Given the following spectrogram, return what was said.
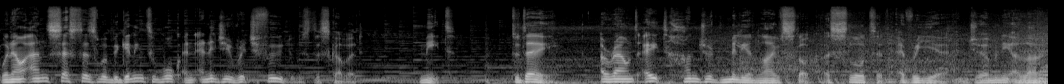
When our ancestors were beginning to walk, an energy-rich food was discovered, meat. Today, around 800 million livestock are slaughtered every year in Germany alone.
